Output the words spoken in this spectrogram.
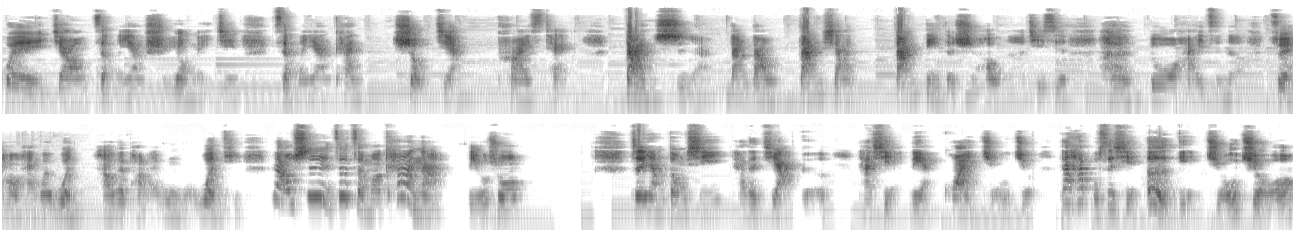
会教怎么样使用美金，怎么样看售价。Price tag，但是啊，当到当下当地的时候呢，其实很多孩子呢，最后还会问，还会跑来问我问题。老师，这怎么看呢？比如说，这样东西它的价格，它写两块九九，但它不是写二点九九哦，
